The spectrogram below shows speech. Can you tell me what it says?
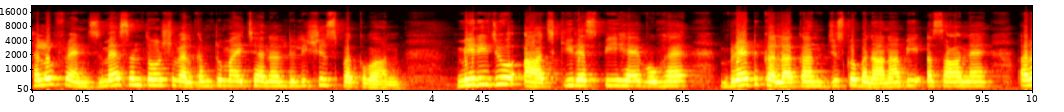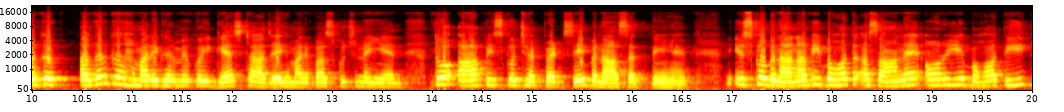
हेलो फ्रेंड्स मैं Santosh welcome to my channel delicious पकवान मेरी जो आज की रेसिपी है, वो है ब्रेड कलाकंद, जिसको बनाना भी आसान है। और अगर अगर हमारे घर में कोई गेस्ट आ जाए, हमारे पास कुछ नहीं है तो आप इसको झटपट से बना सकते हैं। इसको बनाना भी बहुत आसान है और ये बहुत ही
